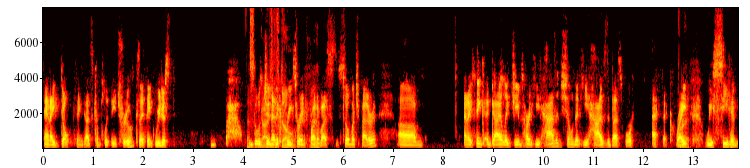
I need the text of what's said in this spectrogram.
And I don't think that's completely true because I think we just, Some those genetic freaks are in front Yeah. of us so much better. Um, and I think a guy like James Harden, he hasn't shown that he has the best work ethic, right? We see him,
